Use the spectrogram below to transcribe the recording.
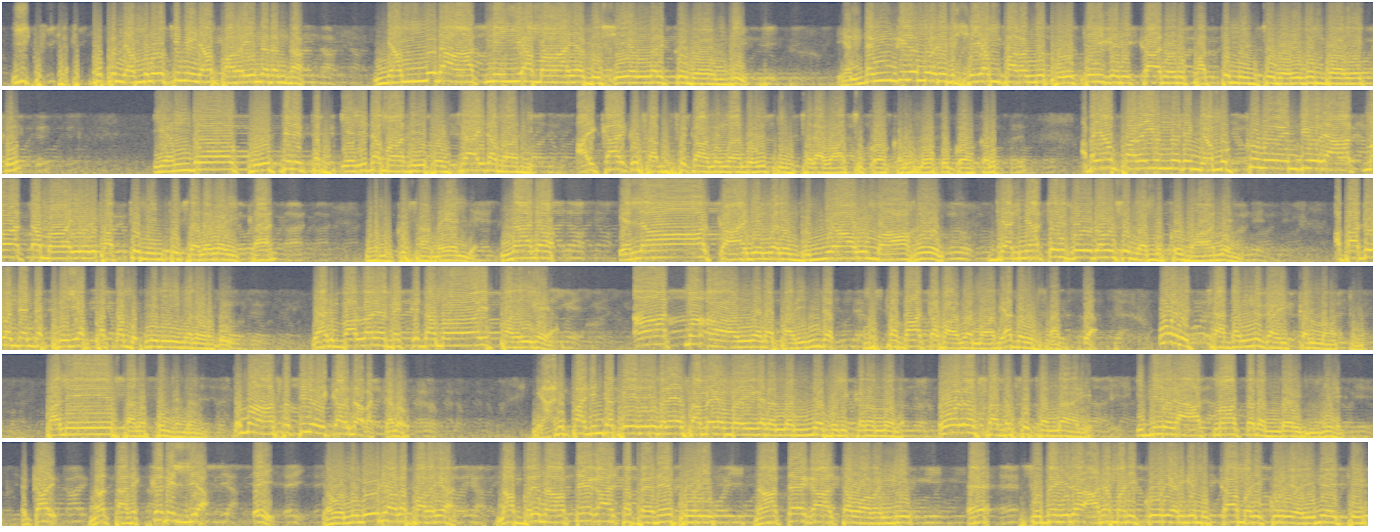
ഈ ഇപ്പൊ നമ്മൾക്ക് ഞാൻ പറയുന്നത് എന്താ നമ്മുടെ ആത്മീയമായ വിഷയങ്ങൾക്ക് വേണ്ടി എന്തെങ്കിലും ഒരു വിഷയം പറഞ്ഞ് പൂർത്തീകരിക്കാൻ ഒരു പത്ത് മിനിറ്റ് വൈകുമ്പോഴേക്ക് എന്തോ കൂട്ടിലിട്ട എലിത മാതിരി പെരുച്ചായുധ മാതിരി ആൾക്കാർക്ക് സദസ് കാണുന്നാണ്ട് ഒരു തിരിച്ചല വാച്ച് കോക്കണം നോക്ക് കോക്കണം. അപ്പൊ ഞാൻ പറയുന്നത് നമുക്ക് വേണ്ടി ഒരു ആത്മാർത്ഥമായ ഒരു പത്ത് മിനിറ്റ് ചെലവഴിക്കാൻ നമുക്ക് സമയമില്ല എന്നാലോ എല്ലാ കാര്യങ്ങളും ദുഞ്ഞാവും ആഹവും ജന്യാത്തിൽ ഫിറോസും നമുക്ക് വാങ്ങും. അപ്പൊ അതുകൊണ്ട് എന്റെ പ്രിയപ്പെട്ട മുഗ്മിനീങ്ങളോട് ഞാൻ വളരെ വ്യക്തമായി പറയുകയാണ്. ആത്മ അങ്ങനെ പരിന്റെ മുസ്തഫാക്ക പറഞ്ഞ മാതിരി അതൊരു സത്യ. ഒരു ചടങ്ങ് കഴിക്കൽ മാത്രം. പല സ്ഥലത്തും ചെന്നാൽ. മാസത്തിൽ ഒരിക്കൽ നടക്കണം. ഞാനിപ്പോ അതിന്റെ പേരിൽ ഇവരെ സമയം വൈകണം എന്നെ വിളിക്കണമെന്ന് ഓരോ സദസ് ചെന്നാൽ ഇതിലൊരു ആത്മാർത്ഥത ഉണ്ടോ ഇല്ലേ തലക്കടില്ല. ഏയ് ഞാൻ ഒന്നും കൂടി അവിടെ പറയാ. നമ്മൾ നാത്തേ കാലത്തെ പെരെ പോയി നാത്തേ കാലത്തെ ഉറങ്ങി ഏ സുബഹിത അരമണിക്കൂർ അല്ലെങ്കിൽ മുക്കാൽ മണിക്കൂർ എഴുന്നേറ്റ്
